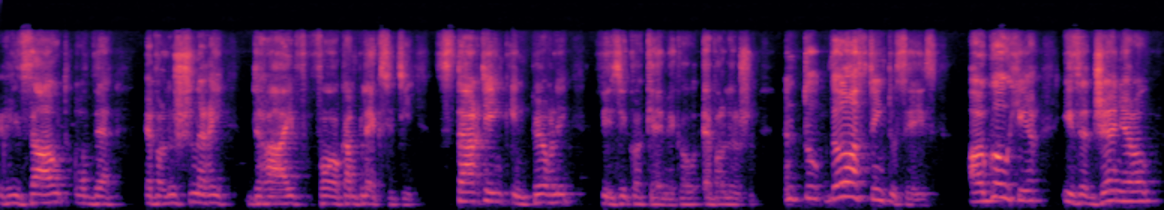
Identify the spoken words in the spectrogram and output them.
result of the evolutionary drive for complexity, starting in purely physical-chemical evolution. And to, the last thing to say is, our goal here is a general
